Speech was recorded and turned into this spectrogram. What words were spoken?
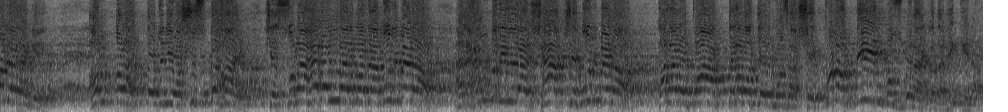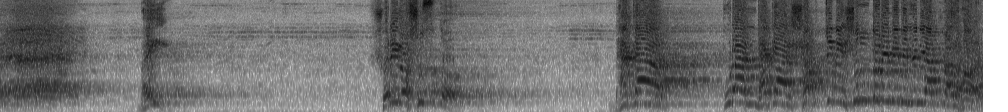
মজা লাগে। অন্তরাত্মা যদি অসুস্থ হয়, সে সুবাহান আল্লাহর মজা বুঝবে না, আলহামদুলিল্লাহ স্বাদ সে বুঝবে না, কালামে পাক তেলাওয়াতের মজা সে কোনো দিন বুঝবে না, কথা ঠিক না ভাই, শরীর অসুস্থ ঢাকার পুরান ঢাকার সবচেয়ে সুন্দরী বিবি যদি আপনার হয়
